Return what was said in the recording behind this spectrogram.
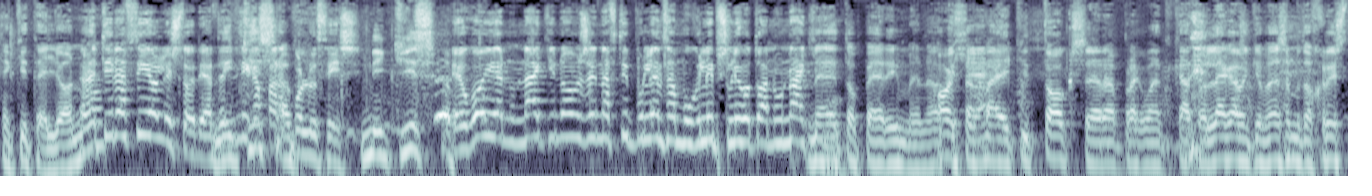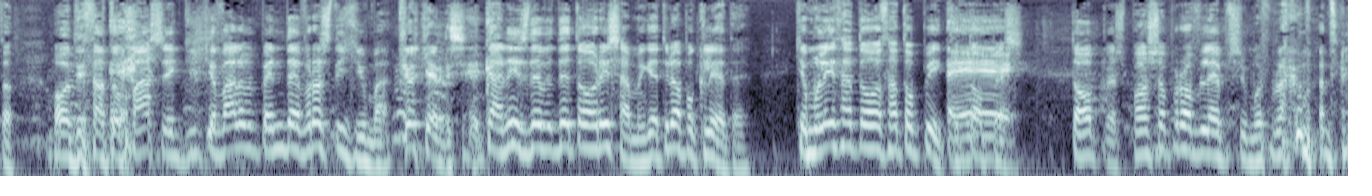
Εκεί τελειώνω. Ε, τι είναι αυτή η όλη η ιστορία, δεν την είχα Νικήσαμε. παρακολουθήσει. Νικήσαμε. Εγώ η Ανουνάκη νόμιζα είναι αυτή που λένε θα μου γλύψει λίγο το Ανουνάκη. Ναι, μου. το περίμενα. ότι Όχι, θα ε. πάει εκεί, το ξέρα πραγματικά. το λέγαμε και μέσα με τον Χρήστο. ότι θα το πας εκεί και βάλαμε 50 ευρώ στοίχημα. Ποιος κέρδισε; Κανείς δεν, δεν το ορίσαμε γιατί το αποκλείεται. Και μου λέει θα το, θα το πει. Και Ε. το πες. Το πες. Πόσο προβλέψιμος πραγματικά.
